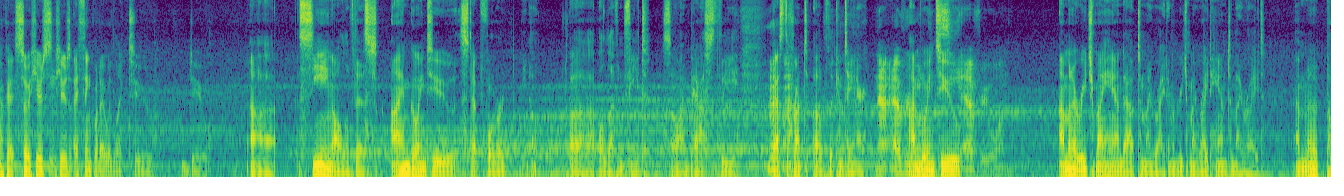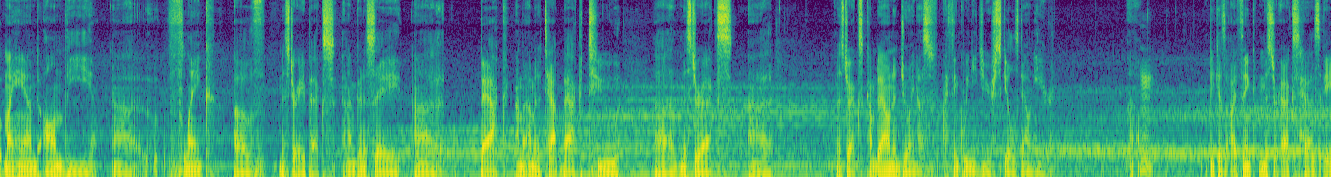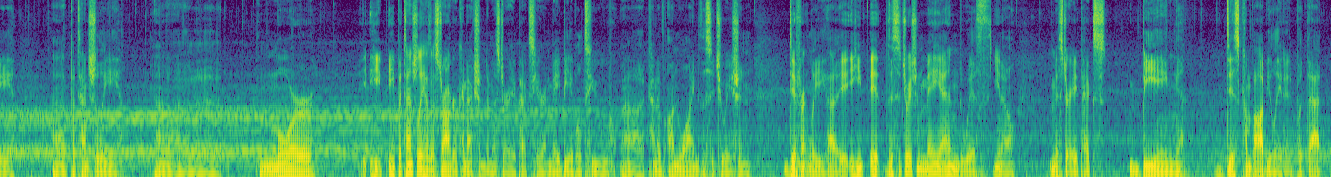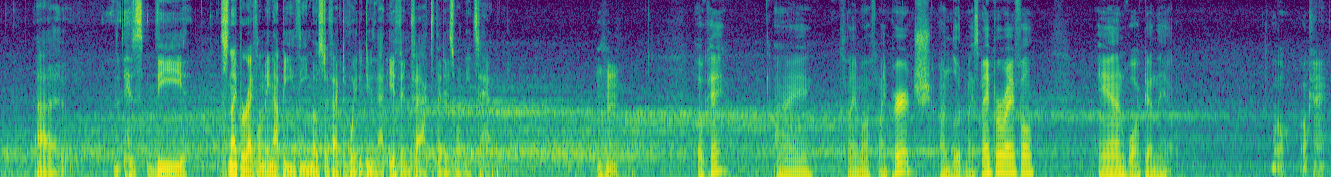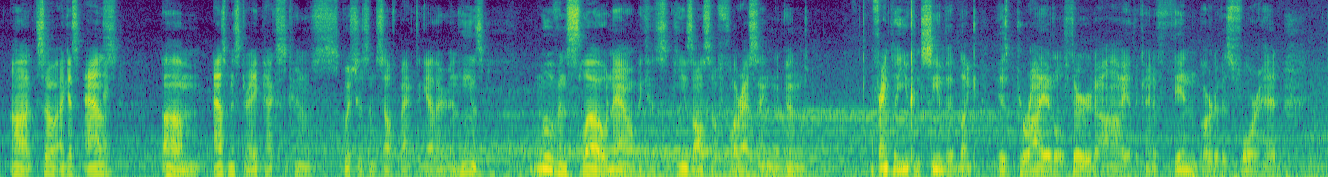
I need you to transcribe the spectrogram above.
Okay, so here's here's I think what I would like to do. Uh, seeing all of this, I'm going to step forward. You know, uh, 11 feet, so I'm past the past the front of the container. Now everyone I'm going can to- see everyone. I'm gonna reach my hand out to my right. I'm gonna reach my right hand to my right. I'm gonna put my hand on the uh, flank of Mr. Apex, and I'm gonna say uh, back. I'm, I'm gonna tap back to uh, Mr. X. Uh, Mr. X, come down and join us. I think we need your skills down here. Uh, Because I think Mr. X has a uh, potentially uh, more he, he potentially has a stronger connection to Mr. Apex here and may be able to uh, kind of unwind the situation differently. Uh, it- he, it, the situation may end with, you know, Mr. Apex being discombobulated, but that uh, his the sniper rifle may not be the most effective way to do that, if in fact that is what needs to happen. Okay. I climb off my perch, unload my sniper rifle, and walk down the hill. Well, okay. Uh, so I guess as um as Mr. Apex kind of squishes himself back together, and he's moving slow now because he's also fluorescing, and frankly, you can see that like his parietal third eye, the kind of thin part of his forehead,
